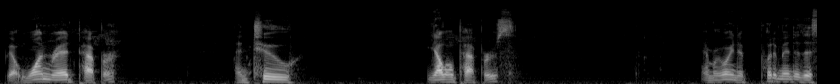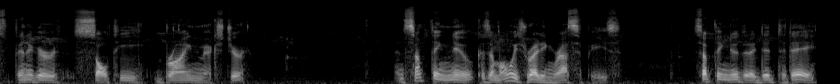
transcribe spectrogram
We've got one red pepper and two yellow peppers. And we're going to put them into this vinegar salty brine mixture. And something new, because I'm always writing recipes, something new that I did today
